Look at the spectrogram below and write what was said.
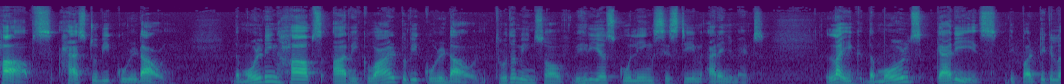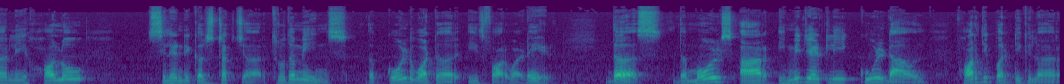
halves has to be cooled down. The molding halves are required to be cooled down through the means of various cooling system arrangements. Like the molds carries the particularly hollow cylindrical structure through the means the cold water is forwarded. Thus, the molds are immediately cooled down for the particular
